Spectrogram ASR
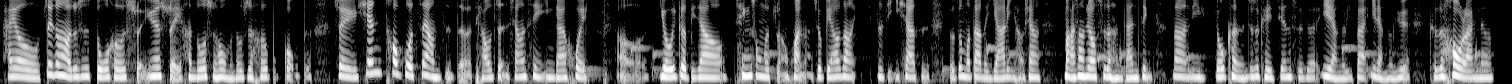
还有最重要就是多喝水，因为水很多时候我们都是喝不够的，所以先透过这样子的调整，相信应该会呃有一个比较轻松的转换了，就不要让自己一下子有这么大的压力，好像。马上就要吃的很干净，那你有可能就是可以坚持个一两个礼拜、一两个月，可是后来呢，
